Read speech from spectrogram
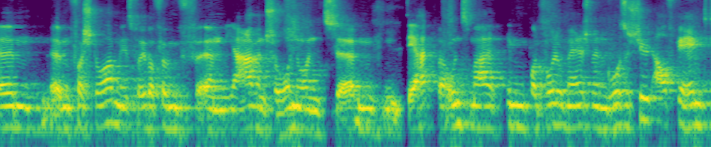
ähm, ähm, verstorben ist, vor über fünf ähm, Jahren schon. Und ähm, der hat bei uns mal im Portfolio-Management ein großes Schild aufgehängt.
